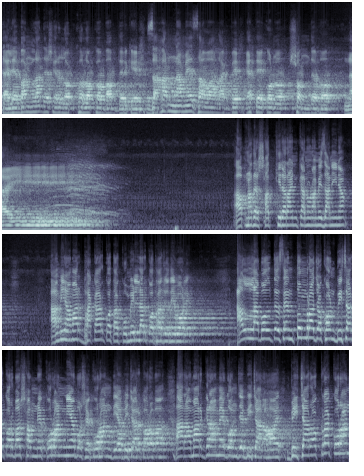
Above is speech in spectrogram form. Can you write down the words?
তাইলে বাংলাদেশের লক্ষ লক্ষ বাপদেরকে জাহান নামে যাওয়া লাগবে। এতে কোনো সন্দেহ নাই। আপনাদের সাতক্ষীরার আইন কানুন আমি জানি না। আমি আমার ঢাকার কথা, কুমিল্লার কথা যদি বলি, আল্লাহ বলতেছেন, তোমরা যখন বিচার করবা, সামনে কোরআন নিয়ে বসে, কোরআন দিয়ে বিচার করবা। আর আমার গ্রামে গঞ্জে বিচার হয়, বিচারকরা কোরআন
